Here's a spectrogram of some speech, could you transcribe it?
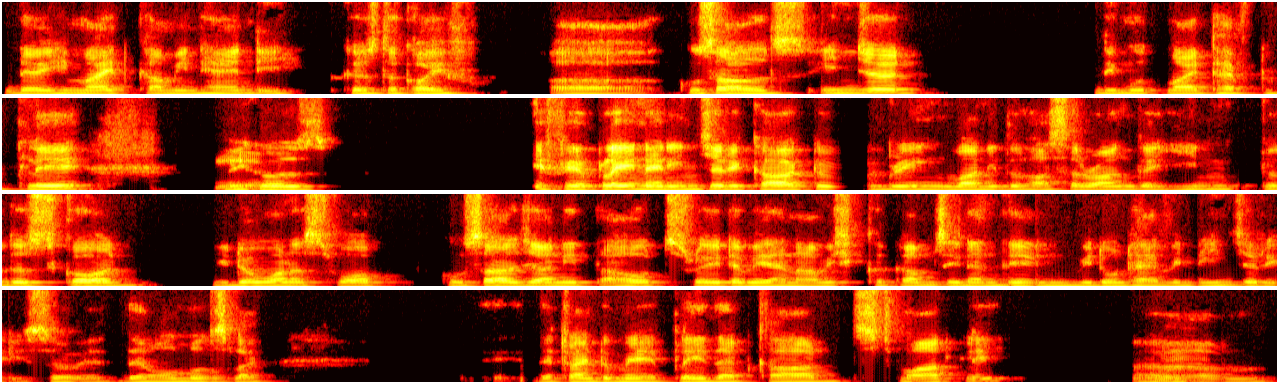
there he might come in handy because the if uh, Kusal's injured, Dimuth might have to play Yeah. because if you're playing an injury card to bring Wanindu Hasaranga into the squad, you don't want to swap Kusal Janith out straight away and Avishka comes in and then we don't have any injury. So they're almost like they're trying to make, play that card smartly. Um,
